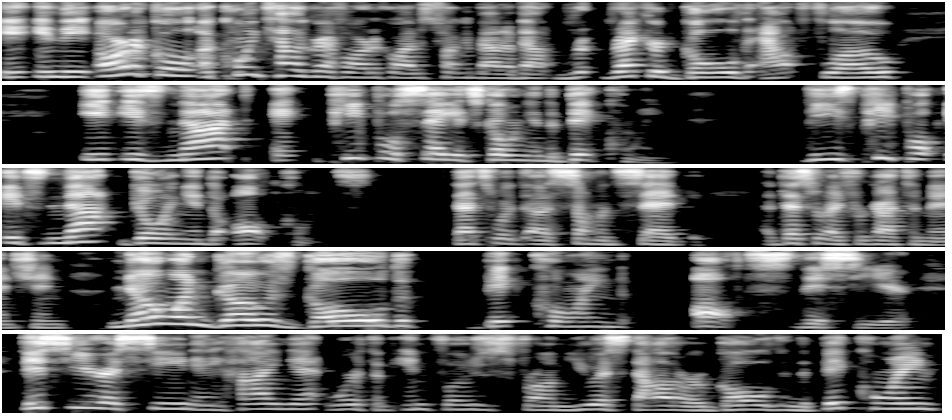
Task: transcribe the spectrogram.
in, in the article, a Cointelegraph article, I was talking about about r- record gold outflow. It is not. It, people say it's going into Bitcoin. These people, it's not going into altcoins. That's what uh, someone said. That's what I forgot to mention. No one goes gold, Bitcoin, alts this year. This year has seen a high net worth of inflows from US dollar or gold into Bitcoin.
